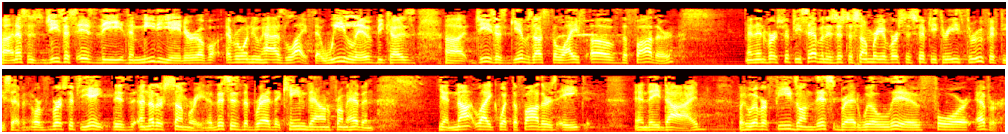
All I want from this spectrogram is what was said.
uh, in essence, Jesus is the, the mediator of everyone who has life. That we live because uh, Jesus gives us the life of the Father. And then verse 57 is just a summary of verses 53 through 57. Or verse 58 is another summary. This is the bread that came down from heaven. Yeah, not like what the fathers ate and they died but whoever feeds on this bread will live forever.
